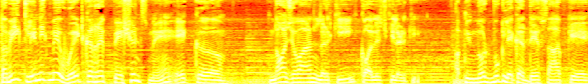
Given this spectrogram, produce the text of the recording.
तभी क्लिनिक में वेट कर रहे पेशेंट्स में एक नौजवान लड़की, कॉलेज की लड़की, अपनी नोटबुक लेकर देव साहब के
